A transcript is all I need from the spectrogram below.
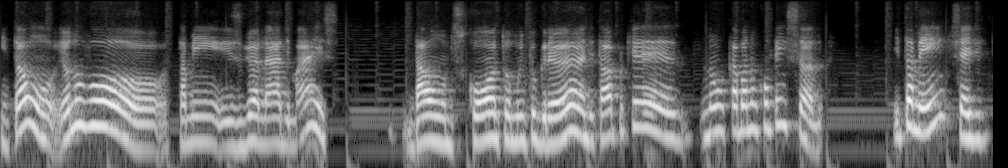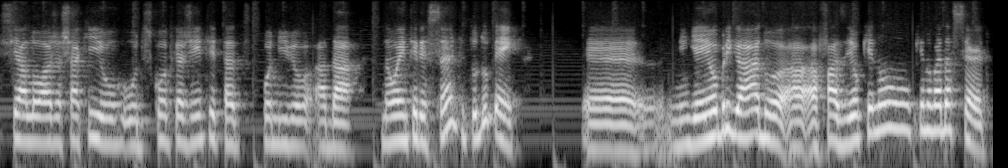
Então eu não vou também esganar demais, dar um desconto muito grande e tal, porque não acaba não compensando. E também, se a, se a loja achar que o, o desconto que a gente está disponível a dar não é interessante, tudo bem. É, ninguém é obrigado a, a, fazer o que não, que não vai dar certo.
